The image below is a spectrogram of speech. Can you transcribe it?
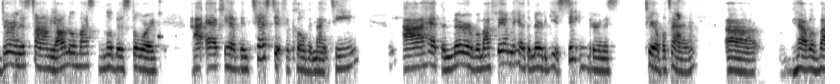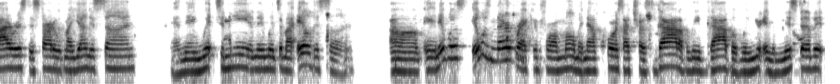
during this time, y'all know my little bit of story. I actually have been tested for COVID 19. I had the nerve, or my family had the nerve to get sick during this terrible time. Uh, have a virus that started with my youngest son and then went to me and then went to my eldest son. Um, and it was it was nerve wracking for a moment. Now, of course, I trust God. I believe God, but when you're in the midst of it,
